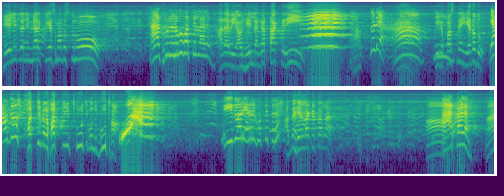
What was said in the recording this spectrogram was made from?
ಹೇಳಿದ್ಲ ನಿಮ್ ಮ್ಯಾಲ ಕೇಸ್ ಮಾಡಿಸ್ತನು ಆತ್ರು ನನಗೂ ಗೊತ್ತಿಲ್ಲ ಹೇಳು. ಅದಾವಿ ಅವ್ನು ಹೇಳ್ದಂಗ ತಾಕ್ರಿ. ಆ. ಕಡೆ ಆ. ಈಗ ಪ್ರಶ್ನೆ ಎದದು? ಯಾವುದು? ಹತ್ತಿ ಮೇಲೆ ಹತ್ತಿ ತೂತಿಗೊಂದು ಗೂತ. ಇದುವರೆ ಯಾರು ಗೊತ್ತೈತರ ಅದನ್ನ ಹೇಳಾಕತ್ತಲ್ಲ ಆ, ಆತಾಳ. ಆ?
